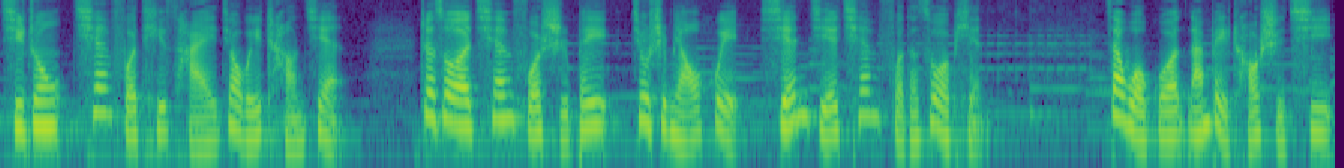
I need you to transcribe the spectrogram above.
其中千佛题材较为常见。这座千佛石碑就是描绘贤劫千佛的作品。在我国南北朝时期，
